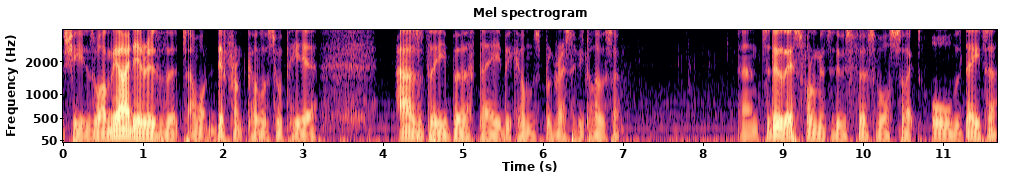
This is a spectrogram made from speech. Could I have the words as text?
sheet as well. And the idea is that I want different colours to appear as the birthday becomes progressively closer. And to do this, what I'm going to do is first of all select all the data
